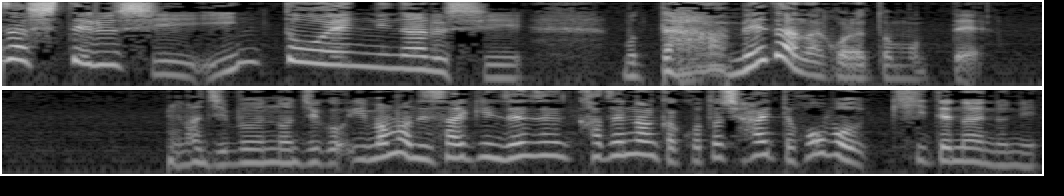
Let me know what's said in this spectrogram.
挫してるし、咽頭炎になるし、もうダメだな、これと思って。まあ自分の事故、今まで最近全然風邪なんか今年入ってほぼ効いてないのに、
